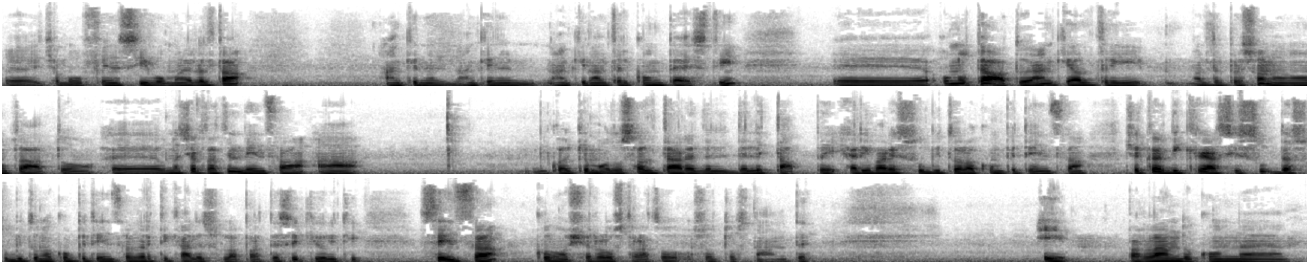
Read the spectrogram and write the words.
eh, diciamo offensivo, ma in realtà anche, nel, anche, nel, anche in altri contesti, eh, ho notato e anche altri, altre persone hanno notato eh, una certa tendenza a in qualche modo saltare del, delle tappe e arrivare subito alla competenza, cercare di crearsi su, da subito una competenza verticale sulla parte security senza conoscere lo strato sottostante. E parlando con eh,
